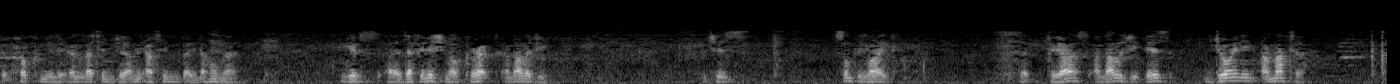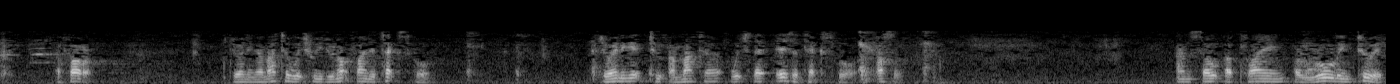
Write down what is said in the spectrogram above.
في الحكم لعلة جامعة بينهما. He gives a definition of correct analogy, which is something like that qiyas, analogy, is joining a matter, a far', joining a matter which we do not find a text for, joining it to a matter which there is a text for, an asl, and so applying a ruling to it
